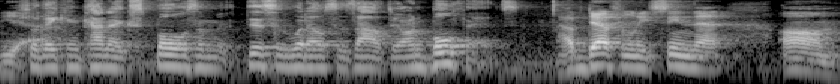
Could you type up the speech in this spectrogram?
Yeah. so they can kind of expose them. This is what else is out there on both ends. I've definitely seen that. Um,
